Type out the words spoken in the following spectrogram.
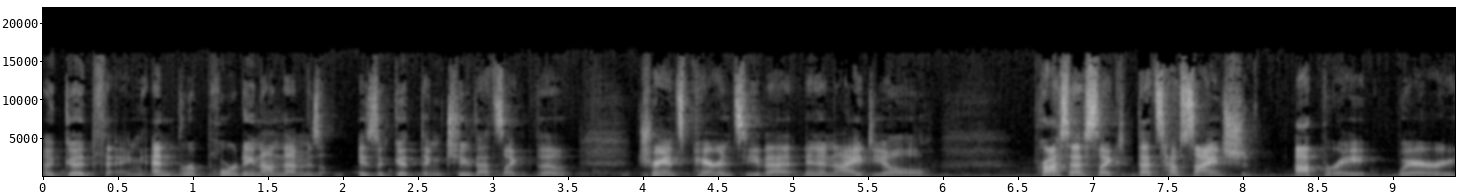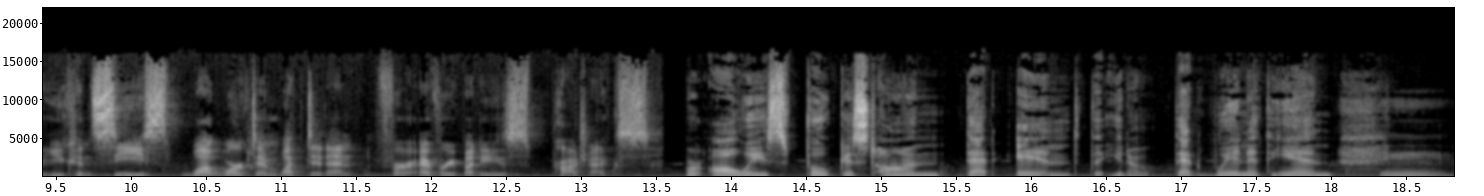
a good thing, and reporting on them is is a good thing too. That's like the transparency that in an ideal process, like that's how science should operate, where you can see what worked and what didn't for everybody's projects we're always focused on that end, that you know, that win at the end. Mm.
